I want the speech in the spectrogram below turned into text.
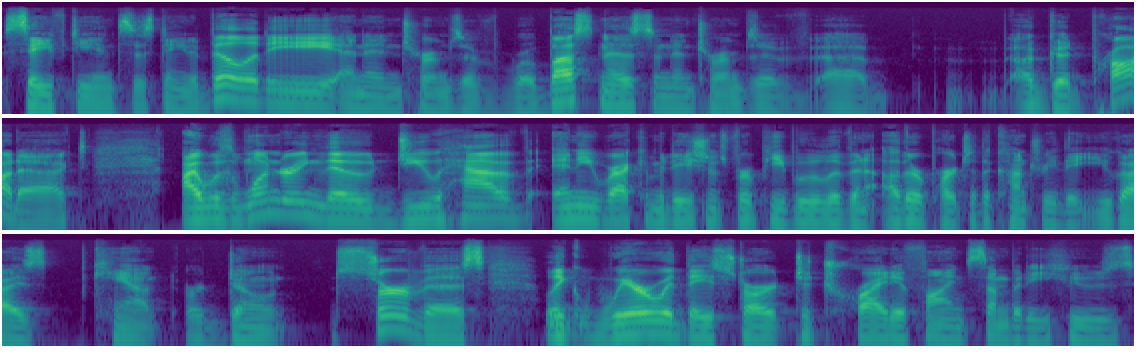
safety and sustainability, and in terms of robustness, and in terms of uh, a good product. I was wondering though, do you have any recommendations for people who live in other parts of the country that you guys can't or don't service? Like, where would they start to try to find somebody who's,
